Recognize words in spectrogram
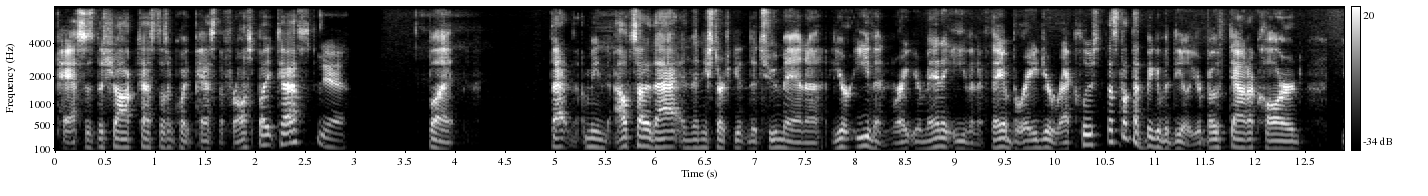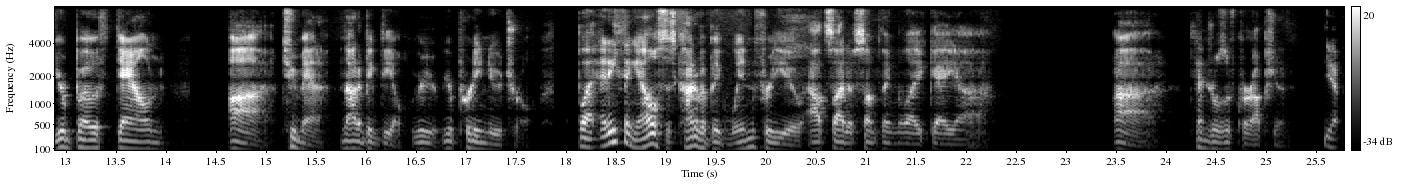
passes the shock test, doesn't quite pass the frostbite test. Yeah. But that, I mean, outside of that, and then you start to get into two mana, you're even, right? You're mana even. If they abrade your recluse, that's not that big of a deal. You're both down a card. You're both down uh two mana. Not a big deal. You're, you're pretty neutral. But anything else is kind of a big win for you outside of something like a uh, uh, Tendrils of Corruption. Yep.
